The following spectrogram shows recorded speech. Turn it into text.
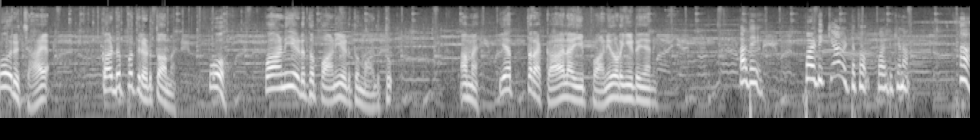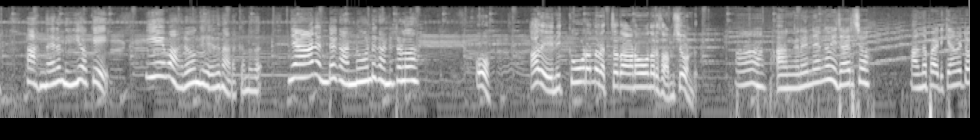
ഒരു ചായ. കടുപ്പത്തിലെടുത്തു അമ്മ. ഓ പണിയെടുത്ത് പണിയെടുത്ത് മടുത്തു. അമ്മ എത്ര കാലായി ഈ പണി തുടങ്ങിയിട്ട് ഞാൻ അതെ പഠിക്കാൻ വിട്ടപ്പം പഠിക്കണം. അന്നേരം നീയൊക്കെ ഈ മരവും കയറി നടക്കുന്നത്. ഞാൻ എന്റെ കണ്ണുകൊണ്ട് കണ്ടിട്ടുള്ളതാ. ഓ അത് എനിക്കൂടെ ഒന്ന് വെച്ചതാണോ എന്നൊരു സംശയമുണ്ട്. ആ അങ്ങനെ തന്നെ അങ്ങ് വിചാരിച്ചോ. അന്ന് പഠിക്കാൻ വിട്ടോ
